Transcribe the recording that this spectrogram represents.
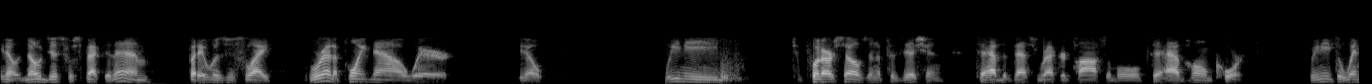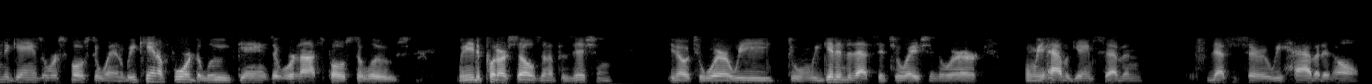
You know, no disrespect to them, but it was just like we're at a point now where you know we need to put ourselves in a position to have the best record possible to have home court. We need to win the games that we're supposed to win. We can't afford to lose games that we're not supposed to lose. We need to put ourselves in a position, you know, to where we to we get into that situation where when we have a game seven, if necessary, we have it at home.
